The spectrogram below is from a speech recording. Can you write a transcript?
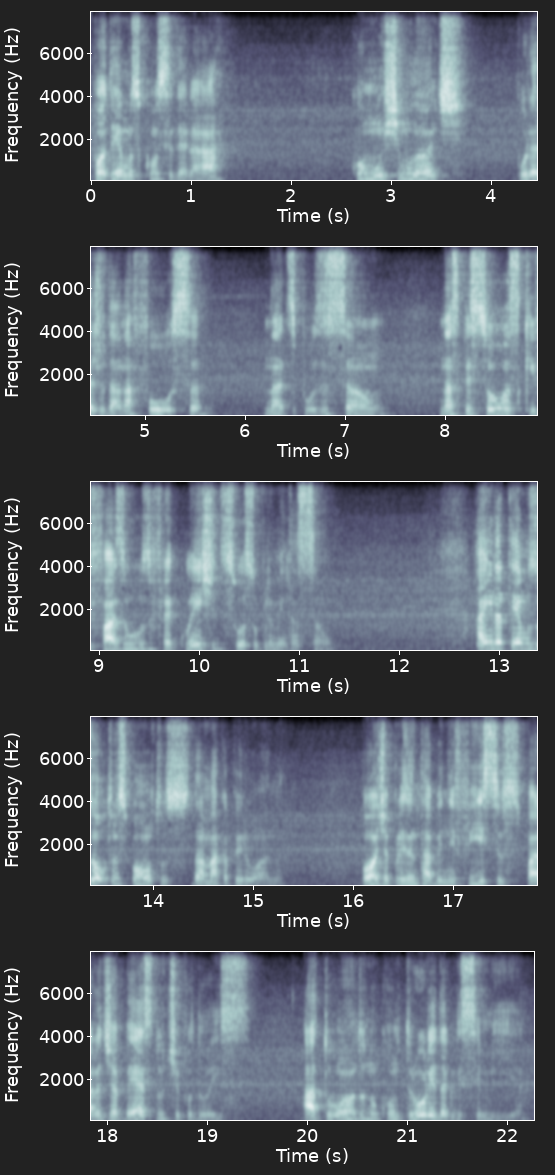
Podemos considerar como um estimulante por ajudar na força, na disposição, nas pessoas que fazem o uso frequente de sua suplementação. Ainda temos outros pontos da maca peruana. Pode apresentar benefícios para diabetes do tipo 2, atuando no controle da glicemia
